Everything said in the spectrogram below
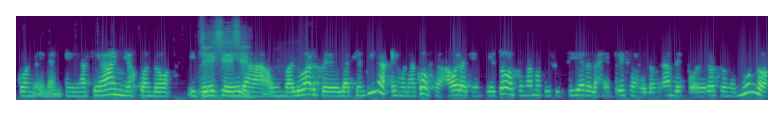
con, hace años cuando IPF era un baluarte de la Argentina, es una cosa. Ahora que entre todos tengamos que subsidiar a las empresas de los grandes poderosos del mundo,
